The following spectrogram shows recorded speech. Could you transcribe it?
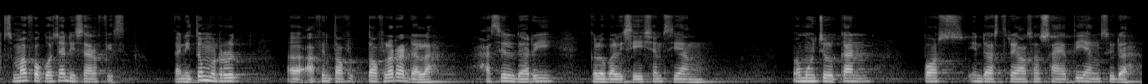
semua fokusnya di service dan itu menurut uh, Toffler adalah hasil dari globalization yang memunculkan post industrial society yang sudah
